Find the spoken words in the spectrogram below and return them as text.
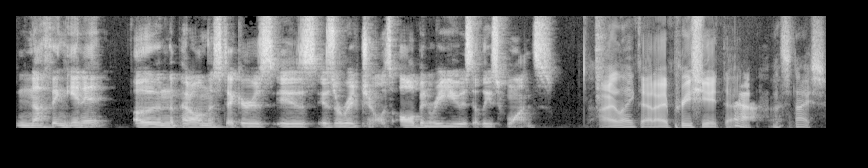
nothing in it other than the pedal and the stickers is is original. It's all been reused at least once. I like that. I appreciate that. Yeah, that's nice.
